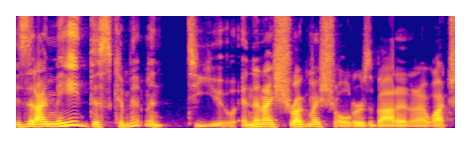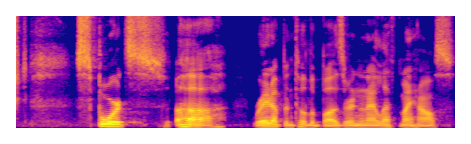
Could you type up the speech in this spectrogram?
is that I made this commitment to you and then I shrugged my shoulders about it and I watched sports uh right up until the buzzer and then I left my house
